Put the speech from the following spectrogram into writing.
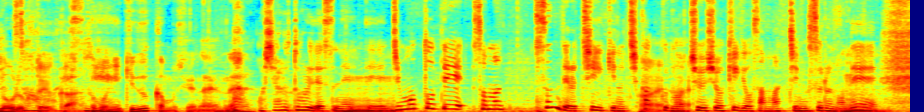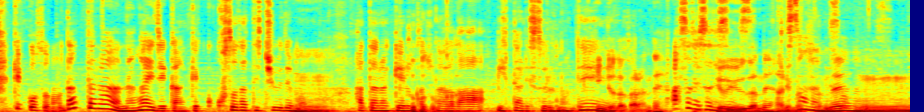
能力というかそ、ね,、こに気づくかもしれないよね。おっしゃる通りですね。うん、で地元でその住んでる地域の近くの中小企業さんマッチングするので、はいはい、結構そのだったら長い時間結構子育て中でも働ける方がいたりするので、うん、近所だからね。あそうですそうです。余裕がねありますよね。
